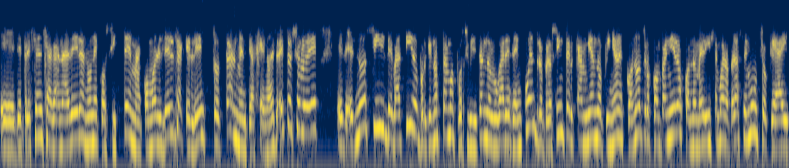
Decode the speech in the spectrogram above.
eh, de presencia ganadera en un ecosistema como el delta que le es totalmente ajeno. Esto yo lo he, eh, no sí debatido porque no estamos posibilitando lugares de encuentro, pero sí intercambiando opiniones con otros compañeros cuando me dicen, bueno, pero hace mucho que hay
